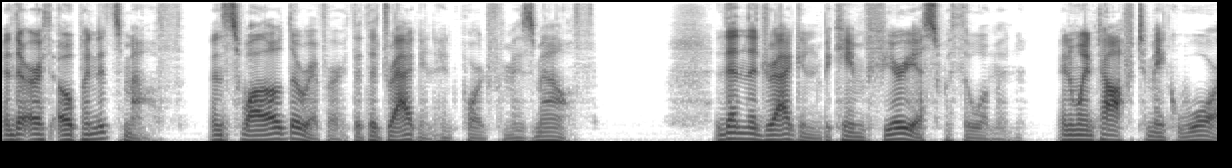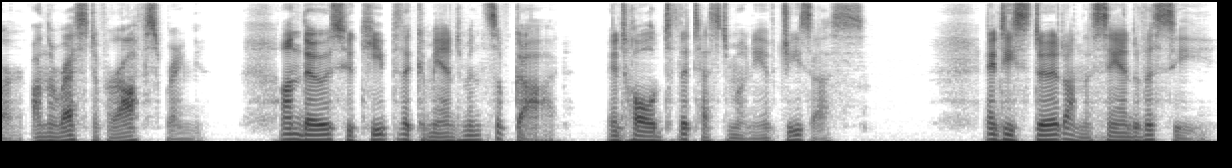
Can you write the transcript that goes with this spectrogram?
and the earth opened its mouth and swallowed the river that the dragon had poured from his mouth. Then the dragon became furious with the woman, and went off to make war on the rest of her offspring, on those who keep the commandments of God and hold to the testimony of Jesus. And he stood on the sand of the sea,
